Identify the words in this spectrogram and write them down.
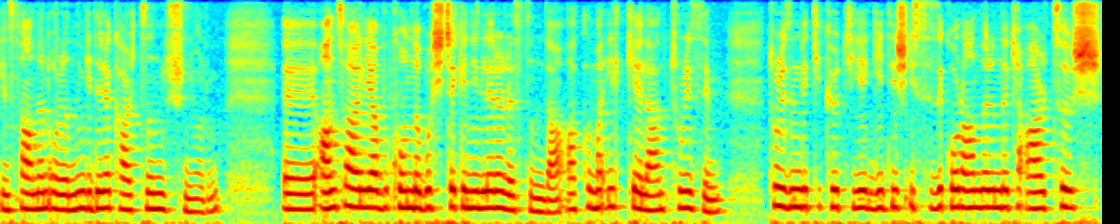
insanların oranının giderek arttığını düşünüyorum. Ee, Antalya bu konuda başı çeken iller arasında aklıma ilk gelen turizm, turizmdeki kötüye gidiş, işsizlik oranlarındaki artış,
